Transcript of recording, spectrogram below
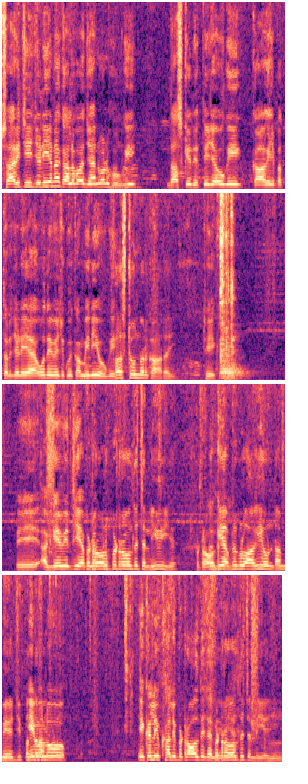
ਸਾਰੀ ਚੀਜ਼ ਜਿਹੜੀ ਹੈ ਨਾ ਗੱਲਬਾਤ ਜੈਨੂਇਨ ਹੋਊਗੀ ਦੱਸ ਕੇ ਦਿੱਤੀ ਜਾਊਗੀ ਕਾਗਜ਼ ਪੱਤਰ ਜਿਹੜੇ ਆ ਉਹਦੇ ਵਿੱਚ ਕੋਈ ਕਮੀ ਨਹੀਂ ਹੋਊਗੀ। ਫਸਟ ਓਨਰ ਕਾਰ ਹੈ ਜੀ। ਠੀਕ ਹੈ। ਤੇ ਅੱਗੇ ਵੀਰ ਜੀ ਆਪਣੇ ਪੈਟਰੋਲ ਪੈਟਰੋਲ ਤੇ ਚੱਲੀ ਹੋਈ ਹੈ। ਪੈਟਰੋਲ ਅੱਗੇ ਆਪਣੇ ਕੋਲ ਆ ਗਈ ਹੋਂਡਾ ਮੇਜ ਜੀ ਇਹ 15 ਮੰਨ ਲਓ ਇਹ ਇਕੱਲੀ ਖਾਲੀ ਪੈਟਰੋਲ ਤੇ ਚੱਲੀ ਪੈਟਰੋਲ ਤੇ ਚੱਲੀ ਹੈ ਜੀ।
